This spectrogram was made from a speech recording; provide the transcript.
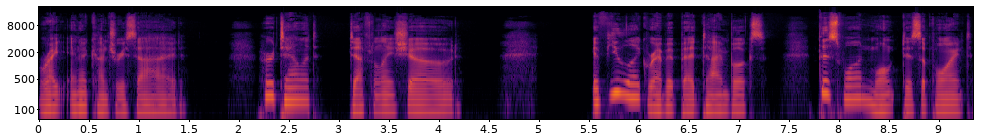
right in a countryside. Her talent definitely showed. If you like rabbit bedtime books, this one won't disappoint.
